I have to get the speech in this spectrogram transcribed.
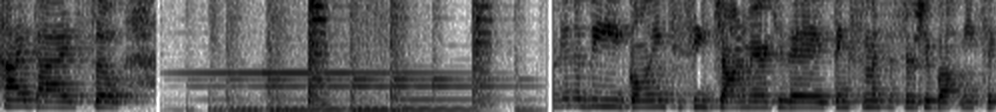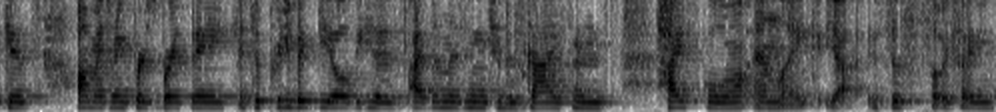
Hi guys, so I'm gonna be going to see John Mayer today. Thanks to my sister, she bought me tickets on my 21st birthday. It's a pretty big deal because I've been listening to this guy since high school and like, yeah, it's just so exciting.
